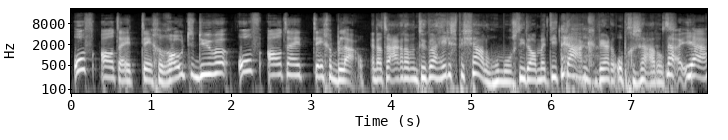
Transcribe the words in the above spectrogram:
of altijd tegen rood te duwen of altijd tegen blauw. En dat waren dan natuurlijk wel hele speciale hommels die dan met die taak werden opgezadeld. Nou ja,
